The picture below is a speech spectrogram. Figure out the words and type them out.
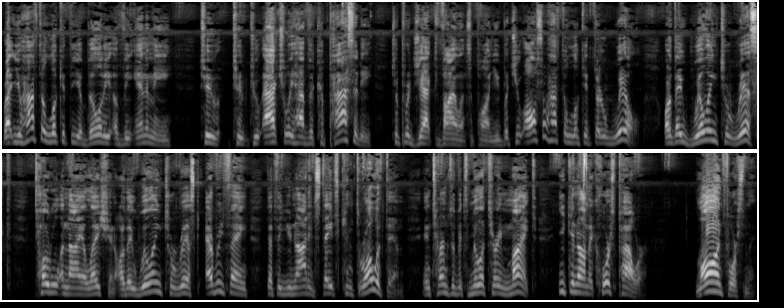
right? You have to look at the ability of the enemy to, to, to actually have the capacity to project violence upon you, but you also have to look at their will. Are they willing to risk total annihilation? Are they willing to risk everything that the United States can throw at them in terms of its military might, economic horsepower, law enforcement?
